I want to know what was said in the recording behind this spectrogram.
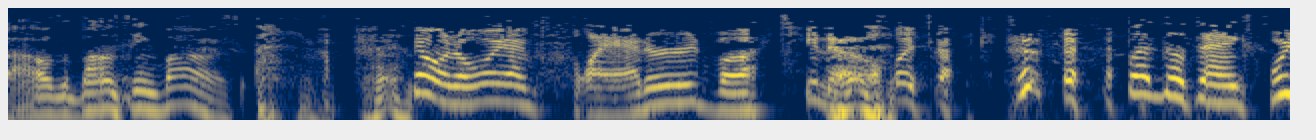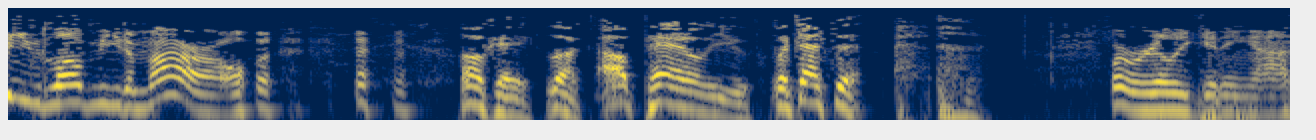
Follow the bouncing bars. no, in a way I'm flattered, but you know, but no thanks. will you love me tomorrow? Okay, look, I'll paddle you, but that's it. We're really getting on.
